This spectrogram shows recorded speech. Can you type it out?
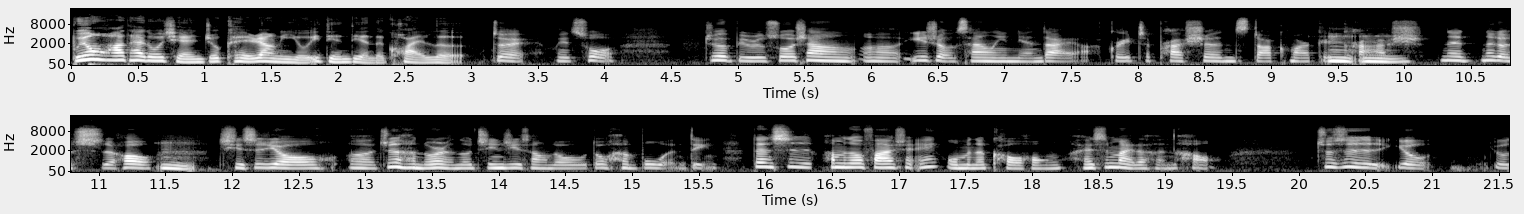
不用花太多钱就可以让你有一点点的快乐。对，没错。就比如说像呃一九三零年代啊，Great Depression Stock Market Crash，嗯嗯那那个时候，嗯，其实有呃，就是很多人都经济上都都很不稳定，但是他们都发现，哎，我们的口红还是卖的很好，就是有有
